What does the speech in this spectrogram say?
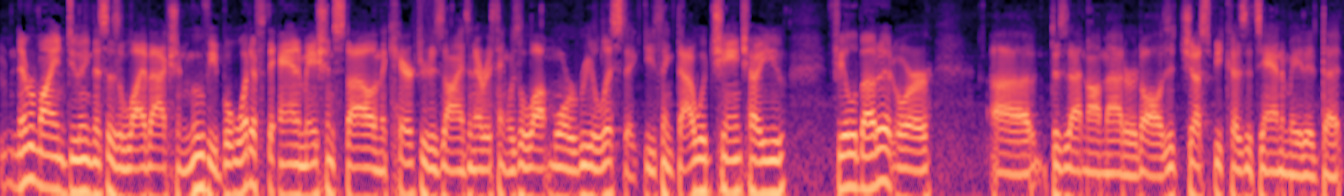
Never mind doing this as a live action movie, but what if the animation style and the character designs and everything was a lot more realistic? Do you think that would change how you feel about it, or uh, does that not matter at all? Is it just because it's animated that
